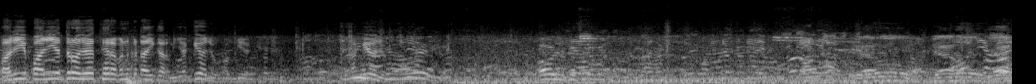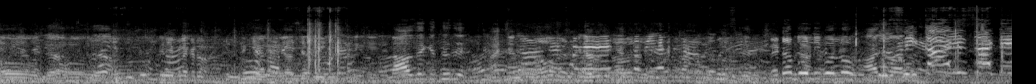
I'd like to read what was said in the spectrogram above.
ਭਾਜੀ ਭਾਜੀ ਇੱਧਰ ਹੋ ਜਾਓ ਇੱਥੇ ਰਬਨ ਕਟਾਈ ਕਰਨੀ। ਅੱਗੇ ਹੋ ਜਾਓ ਅੱਗੇ ਅੱਗੇ। ਅੱਗੇ ਹੋ ਜਾਓ। ਨਾਲ ਦੇ ਕਿੱਥੇ ਦੇ ਬੇਟਾ ਬੋਲੀ ਬੋਲੋ। ਤੁਸੀਂ ਘਰ ਸਾਡੇ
